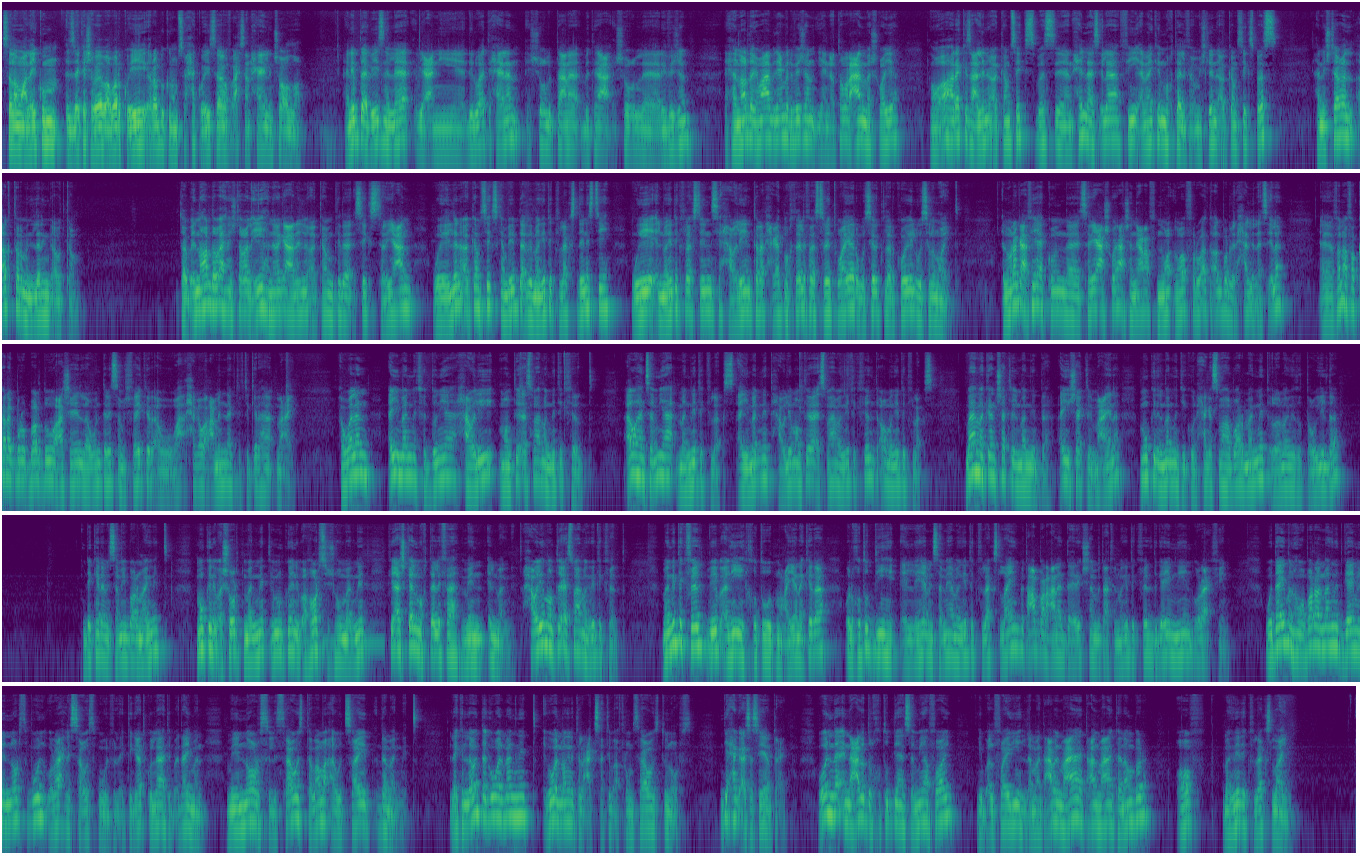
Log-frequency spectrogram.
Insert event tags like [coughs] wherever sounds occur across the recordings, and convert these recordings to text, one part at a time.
السلام عليكم. ازيك يا شباب؟ اخباركم إيه؟ يا رب تكونوا بصحة كويسة وفي أحسن حال إن شاء الله. هنبدأ بإذن الله. يعني دلوقتي حالا الشغل بتاعنا بتاع شغل revision إحنا النهارده يا جماعة بنعمل revision يعني يعتبر عامة شوية. هو آه هركز على learning outcome 6 بس هنحل أسئلة في أماكن مختلفة مش learning outcome 6 بس. هنشتغل أكتر من learning outcome طب النهارده بقى هنشتغل إيه؟ هنراجع على learning outcome كده 6 سريعا. و learning outcome 6 كان بيبدأ ب magnetic flux density وال magnetic flux density حوالين ثلاث حاجات مختلفة straight wire و circular coil و solenoid المراجعة فيها هتكون سريعة شوية عشان نعرف نوفر وقت أكبر لحل الأسئلة. فأنا هفكرك برضو عشان لو أنت لسه مش فاكر أو حاجة واقعه منك تفتكرها معايا. اولا أي magnet في الدنيا حواليه منطقة اسمها magnetic field أو هنسميها magnetic flux أي magnet حواليه منطقة اسمها magnetic field أو magnetic flux مهما كان شكل ال magnet ده أي شكل معانا ممكن ال magnet يكون حاجة اسمها bar magnet اللي هو ال magnet الطويل ده. ده كده بنسميه bar magnet. ممكن يبقى short magnet ممكن يبقى horseshoe magnet. في أشكال مختلفة من ال magnet. حواليه منطقة اسمها magnetic field magnetic field بيبقى ليه خطوط معينة كده والخطوط دي اللي هي بنسميها magnetic flux line بتعبر على ال direction بتاعت ال magnetic field جاي منين ورايح فين. ودايما هو بره ال magnet جاي من ال north pole ورايح لل south pole. فالاتجاهات كلها هتبقى دايما من ال north لل south طالما outside the magnet لكن لو انت جوه ال magnet جوه ال magnet العكس هتبقى from south to north. دي حاجة أساسية بتاعتنا. وقلنا إن عدد الخطوط دي هنسميها phi يبقى ال phi دي لما نتعامل معاها نتعامل معاها ك number of magnetic flux line.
